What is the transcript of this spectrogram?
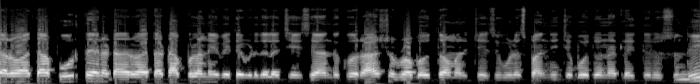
తర్వాత పూర్తయిన తర్వాత డబ్బులు అనేవైతే విడుదల చేసేందుకు రాష్ట్ర ప్రభుత్వం అని చేసి కూడా స్పందించబోతున్నట్లయితే తెలుస్తుంది.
